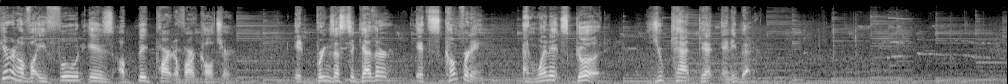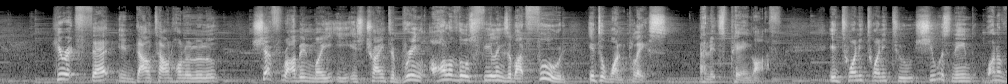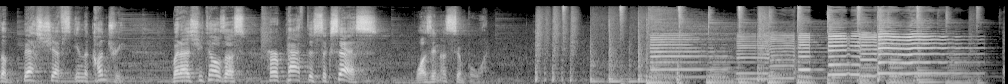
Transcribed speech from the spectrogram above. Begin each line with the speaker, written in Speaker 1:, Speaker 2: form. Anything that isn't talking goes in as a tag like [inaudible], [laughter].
Speaker 1: Here in Hawaii, food is a big part of our culture. It brings us together, it's comforting, and when it's good, you can't get any better. Here at Fête in downtown Honolulu, Chef Robynne Maii is trying to bring all of those feelings about food into one place, and it's paying off. In 2022, she was named one of the best chefs in the country. But as she tells us, her path to success wasn't a simple one.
